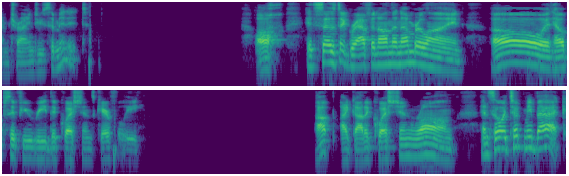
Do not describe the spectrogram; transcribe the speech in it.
I'm trying to submit it. Oh, it says to graph it on the number line. Oh, it helps if you read the questions carefully. Up, I got a question wrong. And so it took me back.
